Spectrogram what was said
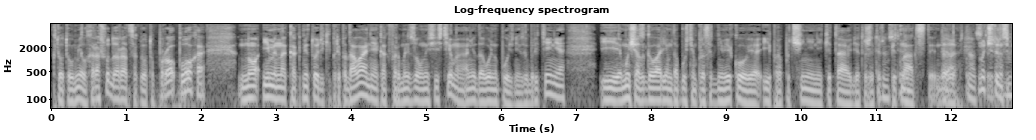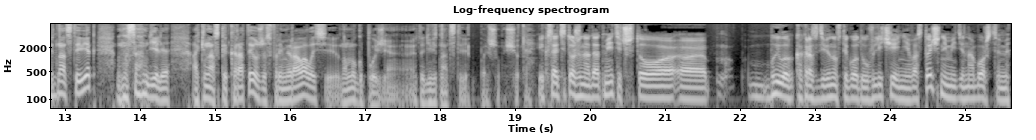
Кто-то умел хорошо драться, кто-то про, плохо, но именно как методики преподавания, как формализованные системы, они довольно поздние изобретения. И мы сейчас говорим, допустим, про Средневековье и про подчинение Китаю где-то же 15 век. Да, 15 ну, 14-15 век. Но на самом деле окинавское карате уже сформировалось намного позже. Это 19 век, по большому счету. И, кстати, тоже надо отметить, что э, было как раз в 90-е годы увлечение восточными единоборствами,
